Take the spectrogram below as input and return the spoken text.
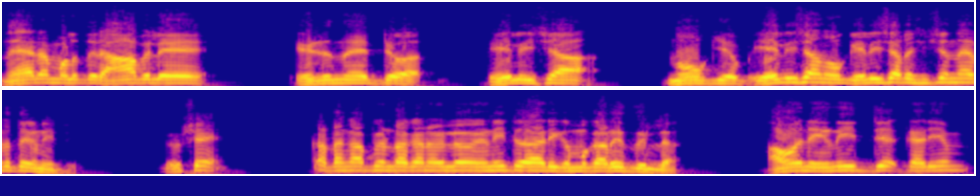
നേരം വെളുത്ത് രാവിലെ എഴുന്നേറ്റ് ഏലിശ നോക്കിയ ഏലിശ നോക്കി ഏലിശയുടെ ശിഷ്യൻ നേരത്തെ എണീറ്റു. പക്ഷേ കട്ടൻ കാപ്പി ഉണ്ടാക്കാനോ എണീറ്റതായിരിക്കും നമുക്കറിയത്തില്ല. അവൻ എണീറ്റ് കാര്യം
